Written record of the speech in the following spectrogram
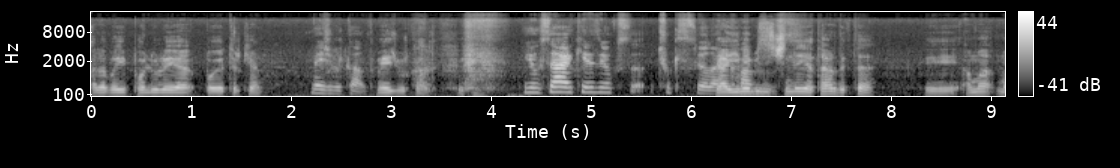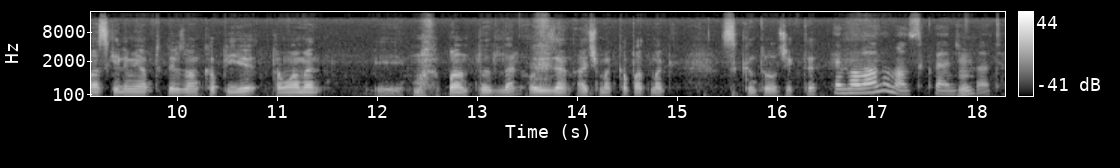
arabayı poluraya boyatırken Mecbur kaldık. mecbur kaldık. Yoksa herkes yoksa çok istiyorlar. ya yine biz içinde yatardık da e, ama maskeleme yaptıkları zaman kapıyı tamamen e, bantladılar. O yüzden açmak kapatmak sıkıntı olacaktı. Hem hava alamazdık bence Hı? zaten.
